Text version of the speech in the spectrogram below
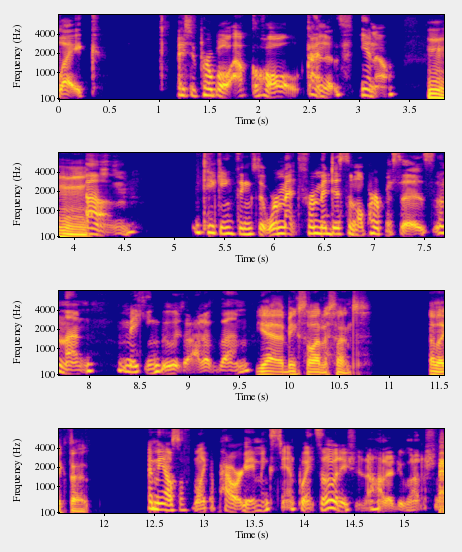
like isopropyl alcohol kind of, you know, Mhm. um, taking things that were meant for medicinal purposes and then making booze out of them. Yeah, that makes a lot of sense. I like that. I mean, also from like a power gaming standpoint, somebody should know how to do medicine.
